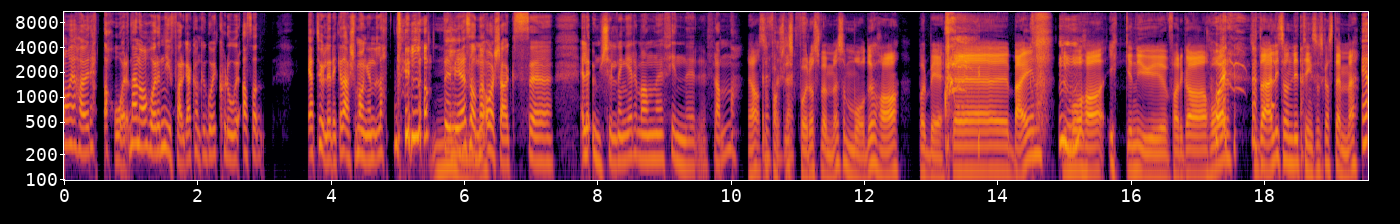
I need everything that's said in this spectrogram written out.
å, jeg har jo retta håret. Nei, nå er håret nyfarga, jeg kan ikke gå i klor. Altså, jeg tuller ikke. Det er så mange latter, latterlige sånne årsaks... eh, Eller unnskyldninger man finner fram, da. Ja, så faktisk. For å svømme så må du ha barberte bein. Du Mhm. må ha ikke nyfarga hår. Så det er liksom litt ting som skal stemme. Ja.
